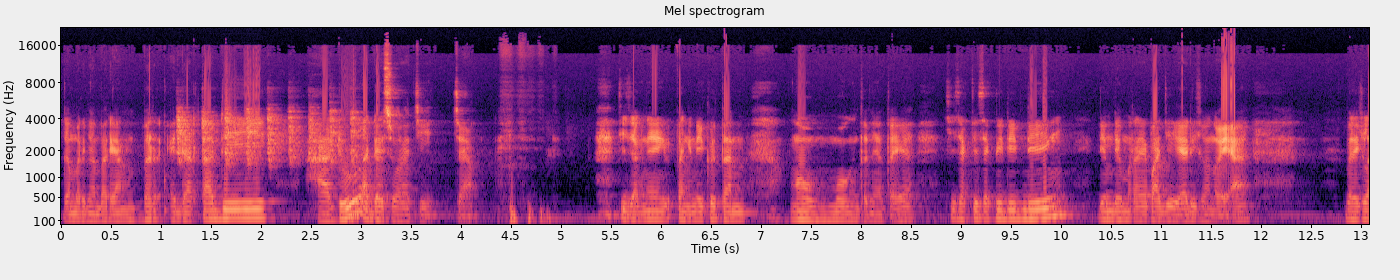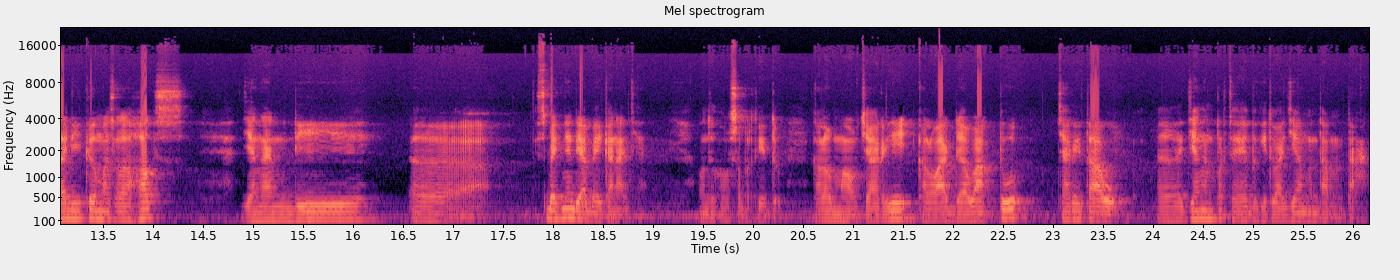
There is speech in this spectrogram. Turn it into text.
gambar-gambar yang beredar tadi, aduh ada suara cicak. Cicaknya pengen ikutan ngomong ternyata ya. Cicak-cicak di dinding, diam-diam merayap aja ya di sana ya. Balik lagi ke masalah hoax, jangan di uh, sebaiknya diabaikan aja untuk hoax seperti itu. Kalau mau cari, kalau ada waktu, cari tahu. Uh, jangan percaya begitu aja mentah-mentah.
